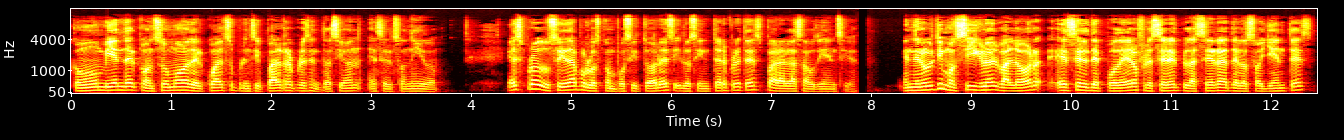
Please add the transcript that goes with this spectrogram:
como un bien del consumo del cual su principal representación es el sonido. Es producida por los compositores y los intérpretes para las audiencias. En el último siglo el valor es el de poder ofrecer el placer de los oyentes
